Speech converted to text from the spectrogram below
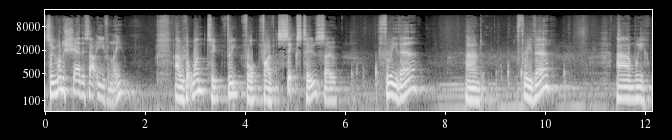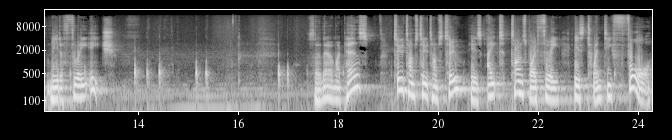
So we want to share this out evenly. Uh, we've got 1, 2, 3, 4, 5, 6 twos, so three there and three there. And we need a three each. So there are my pairs 2 times 2 times 2 is 8, times by 3 is 24.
